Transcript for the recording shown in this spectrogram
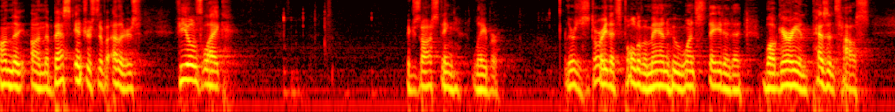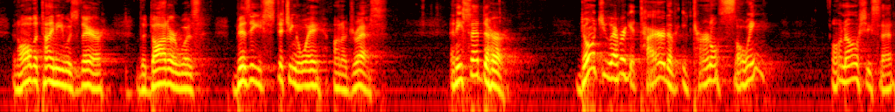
on the, on the best interest of others feels like exhausting labor. There's a story that's told of a man who once stayed at a Bulgarian peasant's house, and all the time he was there, the daughter was busy stitching away on a dress. And he said to her, Don't you ever get tired of eternal sewing? Oh, no, she said.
